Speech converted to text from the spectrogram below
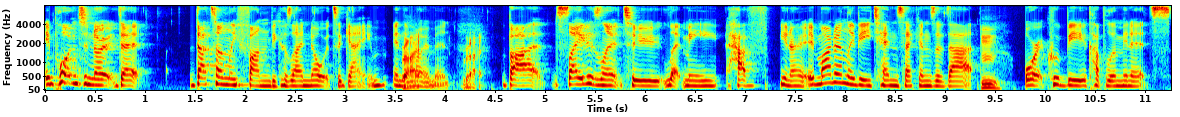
Important to note that that's only fun because I know it's a game in right, the moment. right, But Slade has learnt to let me have, you know, it might only be 10 seconds of that hmm. or it could be a couple of minutes.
